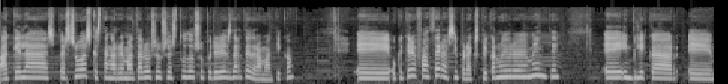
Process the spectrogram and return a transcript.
aquelas persoas que están a rematar os seus estudos superiores de arte dramática. Eh, o que quere facer, así, para explicar moi brevemente, é eh, implicar... Eh,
